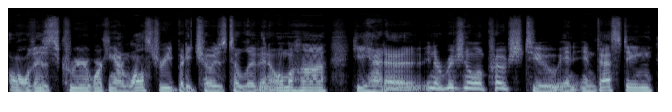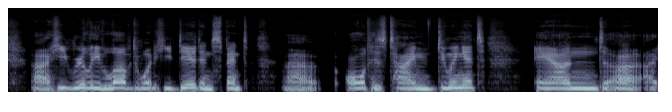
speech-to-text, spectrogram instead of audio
all of his career working on Wall Street, but he chose to live in Omaha. He had a, an original approach to in, investing. Uh, he really loved what he did and spent uh, all of his time doing it. And uh, I,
